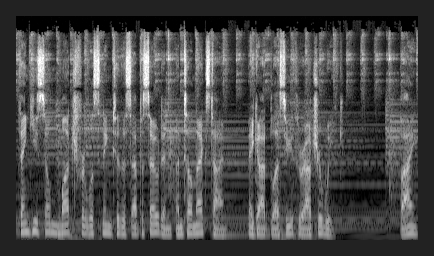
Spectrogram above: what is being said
thank you so much for listening to this episode, and until next time, may God bless you throughout your week. Bye.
